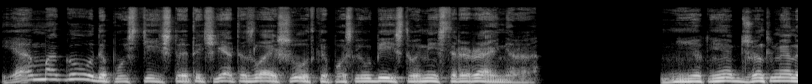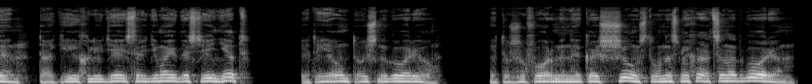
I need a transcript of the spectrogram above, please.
я могу допустить, что это чья-то злая шутка после убийства мистера Раймера. «Нет-нет, джентльмены, таких людей среди моих гостей нет. Это я вам точно говорю. Это же форменное кощунство насмехаться над горем.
